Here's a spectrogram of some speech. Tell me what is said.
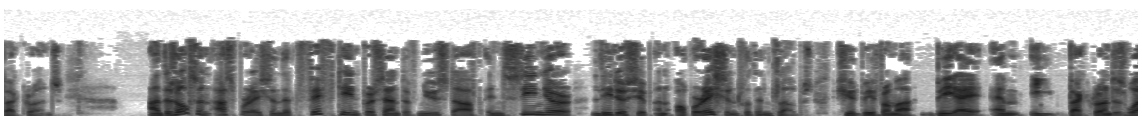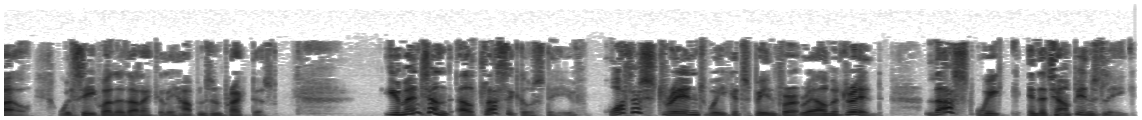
backgrounds. And there's also an aspiration that 15% of new staff in senior leadership and operations within clubs should be from a BAME background as well. We'll see whether that actually happens in practice. You mentioned El Clasico, Steve. What a strange week it's been for Real Madrid. Last week in the Champions League,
